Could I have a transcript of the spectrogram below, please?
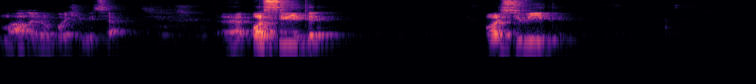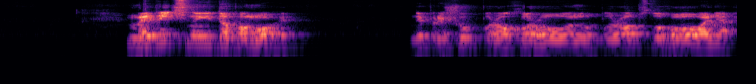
мали робочі місця. Е, Освіти. Освіти. Медичної допомоги. Не прийшов про охорону, про обслуговування,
